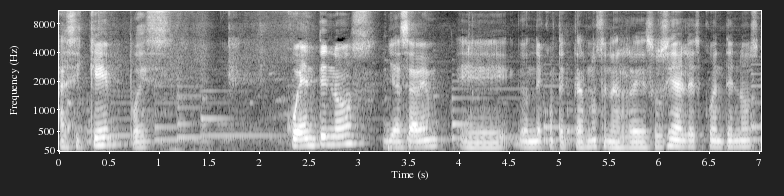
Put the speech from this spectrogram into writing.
Así que pues cuéntenos, ya saben eh, dónde contactarnos en las redes sociales, cuéntenos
